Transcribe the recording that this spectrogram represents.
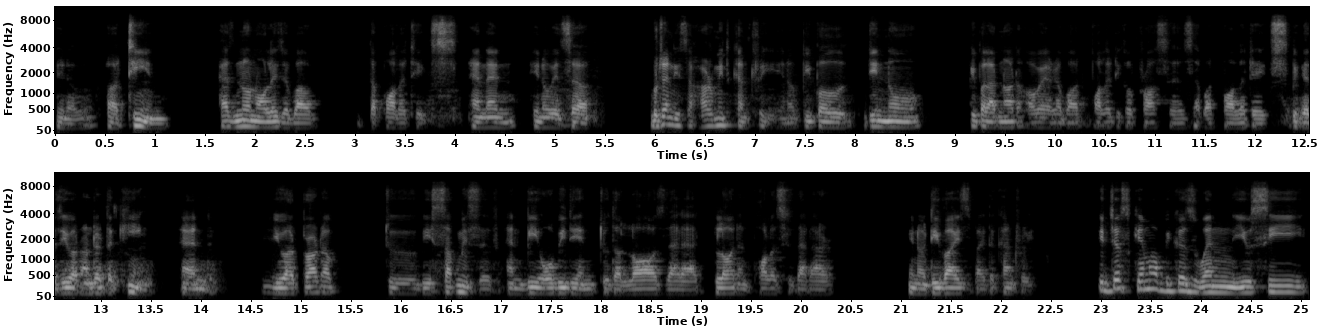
you know, a teen has no knowledge about the politics, and then you know, it's a Bhutan is a hermit country. You know, people didn't know, people are not aware about political process, about politics, because you are under the king, and you are brought up to be submissive and be obedient to the laws that are law and policies that are, you know, devised by the country it just came up because when you see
